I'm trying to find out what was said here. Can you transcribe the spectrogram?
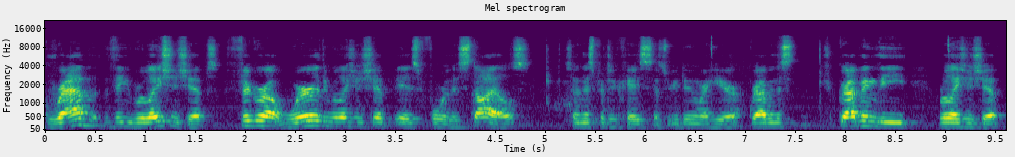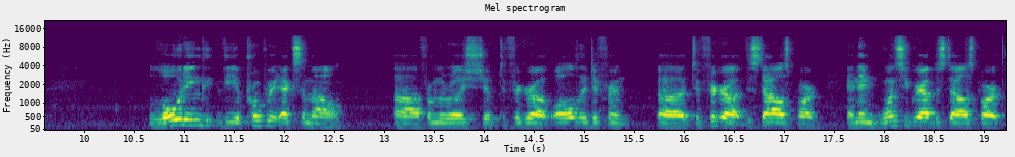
grab the relationships, figure out where the relationship is for the styles. So in this particular case, that's what you're doing right here, grabbing this, grabbing the relationship, loading the appropriate XML uh, from the relationship to figure out all the different, uh, to figure out the styles part, and then once you grab the styles part,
